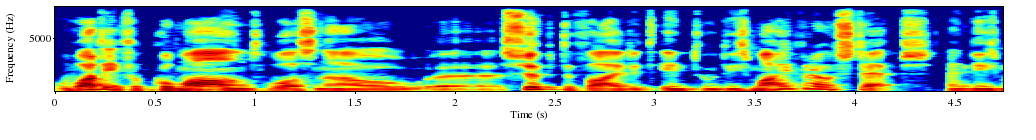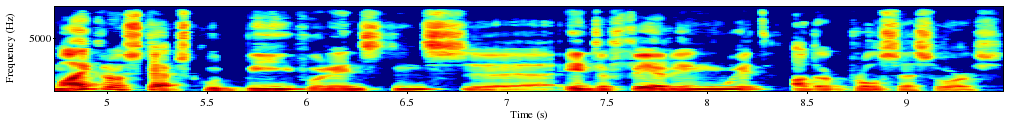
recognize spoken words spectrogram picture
what if a command was now uh, subdivided into these micro steps? And these micro steps could be, for instance, uh, interfering with other processors.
